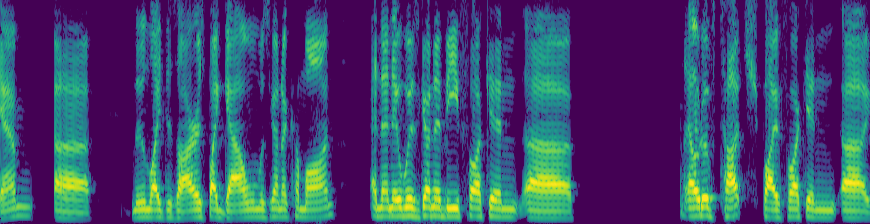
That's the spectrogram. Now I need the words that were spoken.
a.m uh moonlight desires by gowan was going to come on. And then it was going to be fucking uh out of touch by fucking uh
